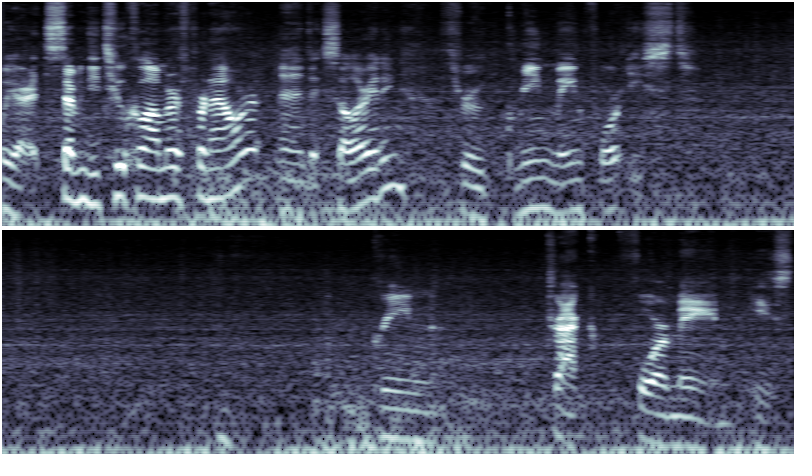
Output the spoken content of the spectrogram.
We are at 72 kilometers per hour and accelerating through Green Main 4 East. Green Track 4 Main East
